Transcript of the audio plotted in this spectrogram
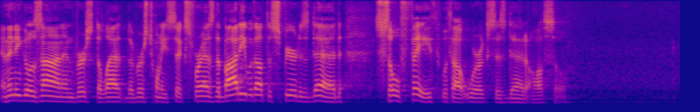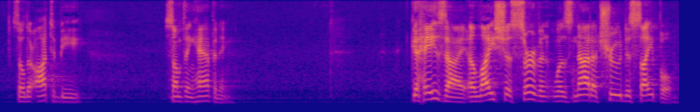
And then he goes on in verse, the, last, the verse 26 For as the body without the spirit is dead, so faith without works is dead also. So there ought to be something happening. Gehazi, Elisha's servant, was not a true disciple.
